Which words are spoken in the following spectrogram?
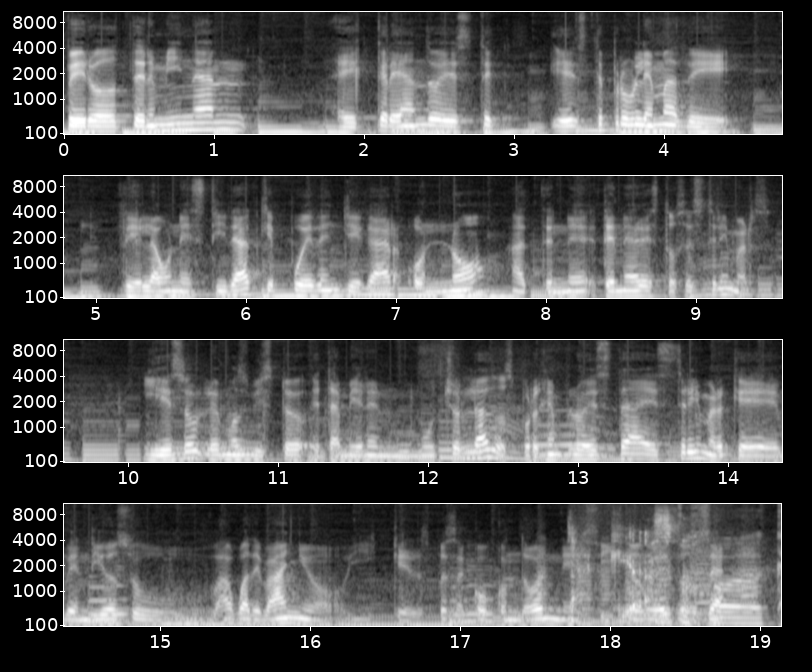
pero terminan eh, creando este este problema de de la honestidad que pueden llegar o no a tener, tener estos streamers. Y eso lo hemos visto eh, también en muchos lados. Por ejemplo, esta streamer que vendió su agua de baño y que después sacó condones y Qué todo eso. O sea?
